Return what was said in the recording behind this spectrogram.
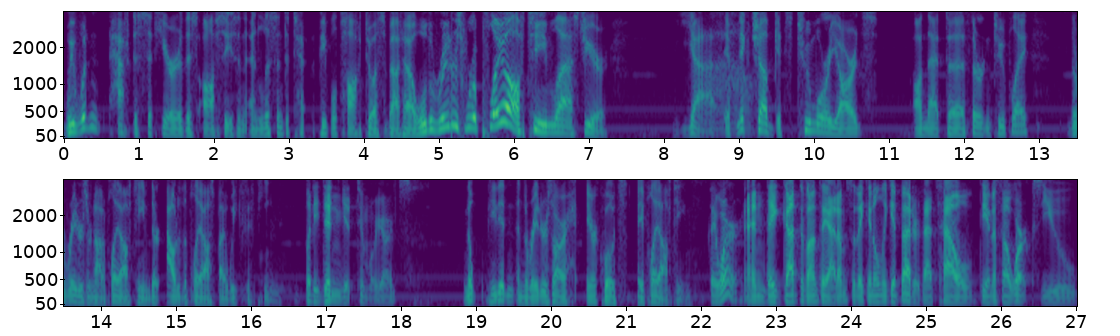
we wouldn't have to sit here this offseason and listen to te- people talk to us about how, well, the Raiders were a playoff team last year. Yeah, wow. if Nick Chubb gets two more yards on that uh, third and two play, the Raiders are not a playoff team. They're out of the playoffs by week 15. But he didn't get two more yards. Nope, he didn't. And the Raiders are, air quotes, a playoff team. They were. And they got Davante Adams, so they can only get better. That's how the NFL works. You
